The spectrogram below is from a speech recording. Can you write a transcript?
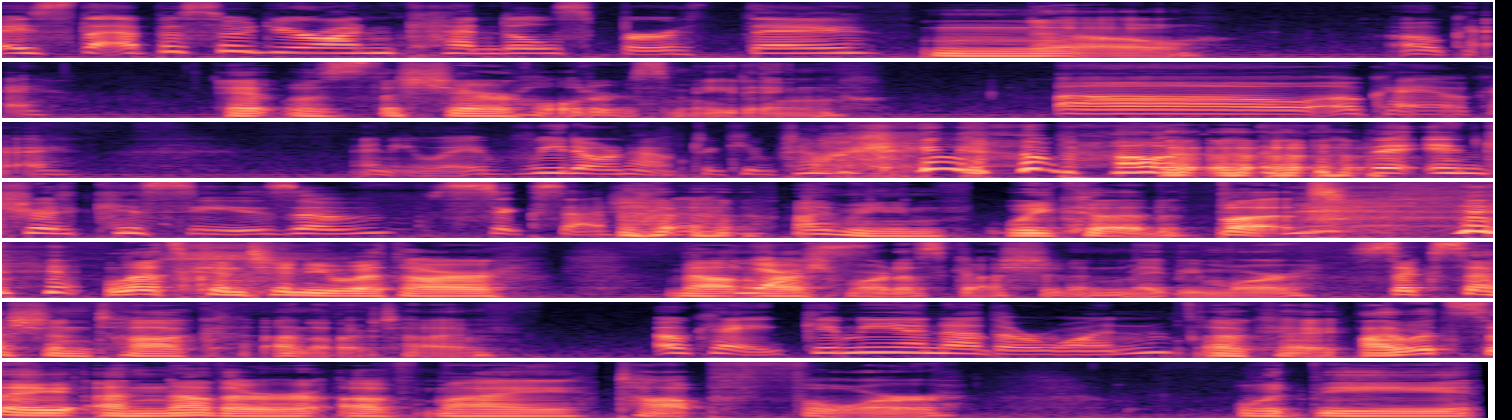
Is the episode you're on Kendall's birthday? No, Okay. It was the shareholders meeting. Oh, okay, okay. Anyway, we don't have to keep talking about the intricacies of Succession. I mean, we could, but let's continue with our Mount Yes. Rushmore discussion and maybe more succession talk another time. Okay, give me another one. Okay, I would say another of my top four would be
